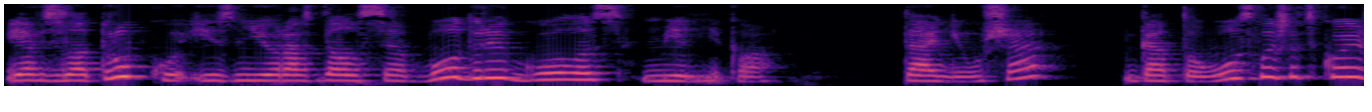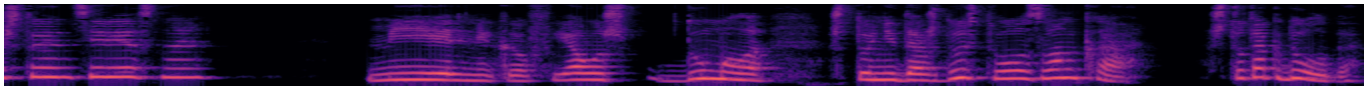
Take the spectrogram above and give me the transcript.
Я взяла трубку, и из нее раздался бодрый голос Мельникова. «Танюша, готова услышать кое-что интересное?» «Мельников, я уж думала, что не дождусь твоего звонка. Что так долго?»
